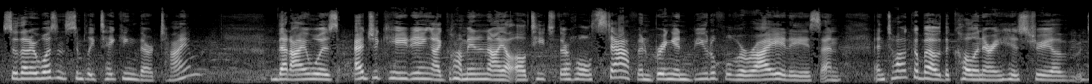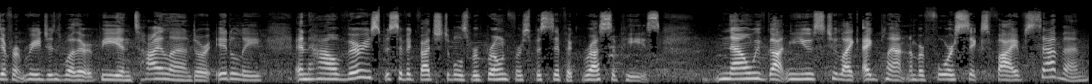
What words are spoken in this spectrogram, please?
so that I wasn't simply taking their time, that I was educating. I come in and I'll, I'll, teach their whole staff and bring in beautiful varieties and, and talk about the culinary history of different regions, whether it be in Thailand or Italy, and how very specific vegetables were grown for specific recipes. Now we've gotten used to like eggplant number four, six, five, seven.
